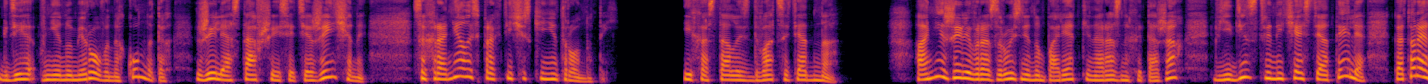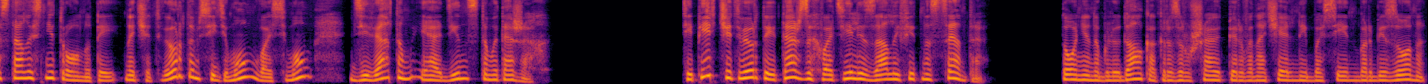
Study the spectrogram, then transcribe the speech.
где в ненумерованных комнатах жили оставшиеся те женщины, сохранялась практически нетронутой. Их осталось 21. Они жили в разрозненном порядке на разных этажах в единственной части отеля, которая осталась нетронутой на четвертом, седьмом, восьмом, девятом и одиннадцатом этажах. Теперь четвертый этаж захватили залы фитнес-центра. Тони наблюдал, как разрушают первоначальный бассейн Барбизона,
